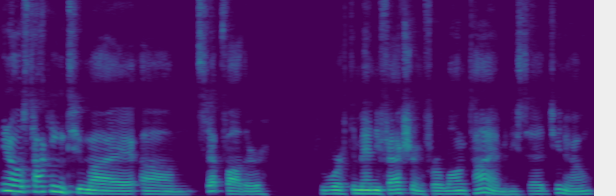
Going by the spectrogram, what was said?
you know i was talking to my um, stepfather who worked in manufacturing for a long time and he said you know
